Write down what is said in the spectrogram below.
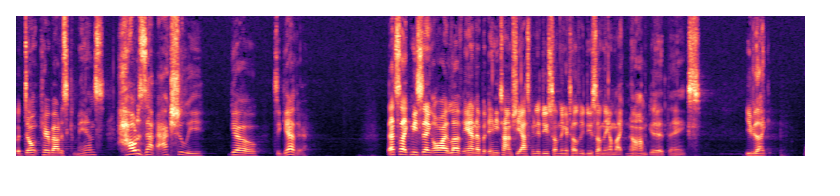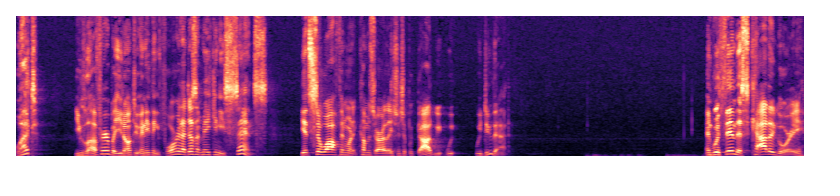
but don't care about his commands. How does that actually go together? That's like me saying, Oh, I love Anna, but anytime she asks me to do something or tells me to do something, I'm like, No, I'm good, thanks. You'd be like, What? You love her, but you don't do anything for her? That doesn't make any sense. Yet, so often when it comes to our relationship with God, we, we, we do that. And within this category,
